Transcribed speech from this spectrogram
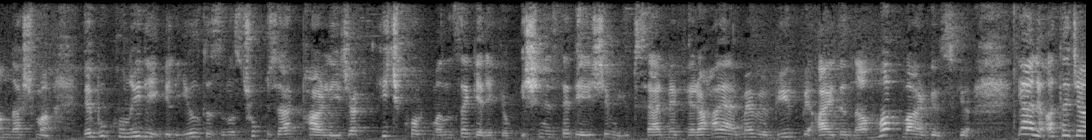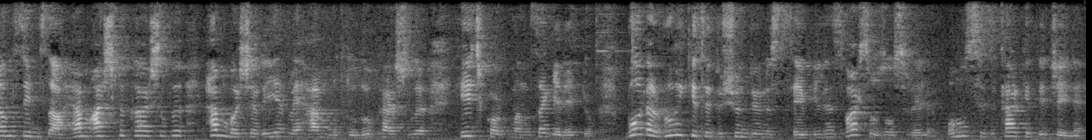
anlaşma ve bu konuyla ilgili yıldızınız çok güzel parlayacak. Hiç korkmanıza gerek yok. İşinizde değişim, yükselme, feraha erme ve büyük bir aydınlanma var gözüküyor. Yani atacağınız imza hem aşkı karşılığı hem başarıyı ve hem mutluluğu karşılığı hiç korkmanıza gerek yok. Bu ara ruh ikizi düşündüğünüz sevgiliniz varsa uzun süreli onun sizi terk edeceğini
